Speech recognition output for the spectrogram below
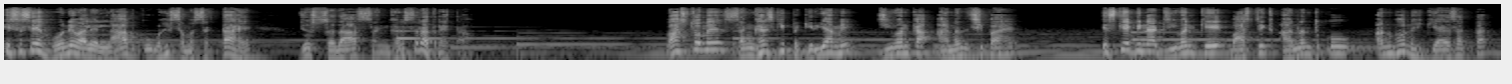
इससे होने वाले लाभ को वही समझ सकता है जो सदा संघर्षरत रहता हो। वास्तव में संघर्ष की प्रक्रिया में जीवन का आनंद छिपा है। इसके बिना जीवन के वास्तविक आनंद को अनुभव नहीं किया जा सकता।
